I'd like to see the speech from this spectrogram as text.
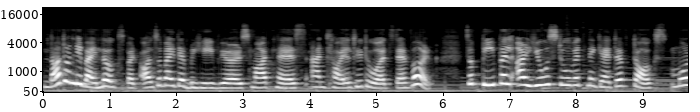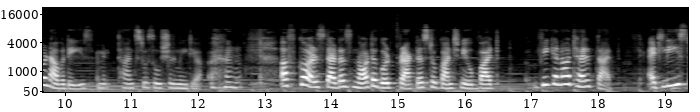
not only by looks but also by their behavior, smartness, and loyalty towards their work. So people are used to with negative talks more nowadays. I mean, thanks to social media. of course, that is not a good practice to continue, but we cannot help that. At least,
